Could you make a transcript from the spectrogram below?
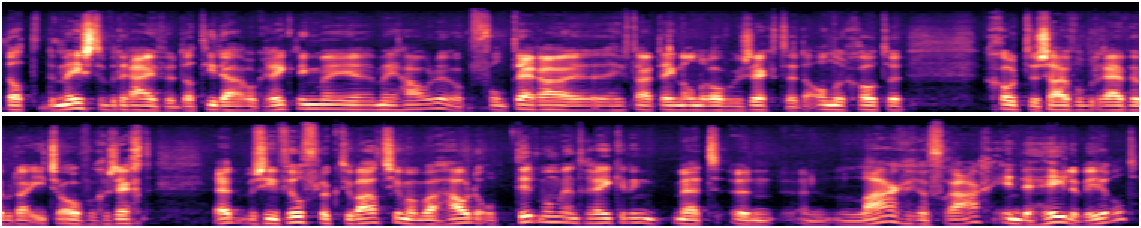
dat de meeste bedrijven dat die daar ook rekening mee, mee houden. Ook Fonterra heeft daar het een en ander over gezegd. de andere grote, grote zuivelbedrijven hebben daar iets over gezegd. we zien veel fluctuatie, maar we houden op dit moment rekening met een, een lagere vraag in de hele wereld.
